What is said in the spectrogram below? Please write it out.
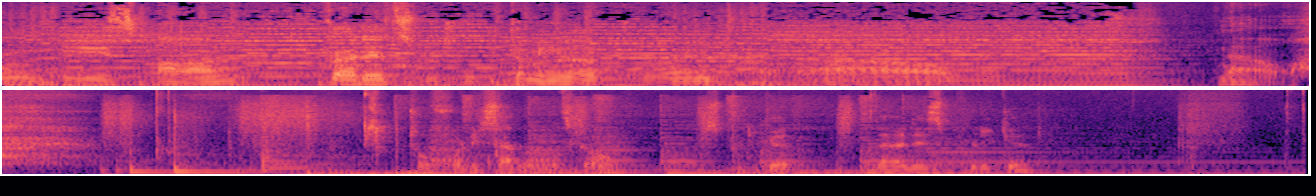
Is on credits, which will be coming up right about now. 1247, let's go. That's pretty good. That is pretty good.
